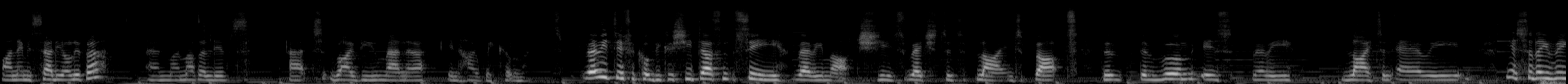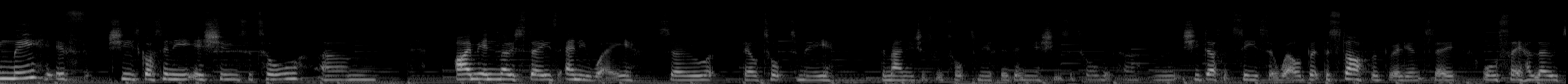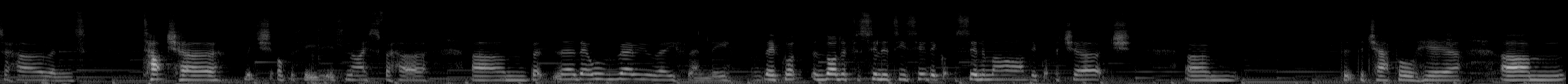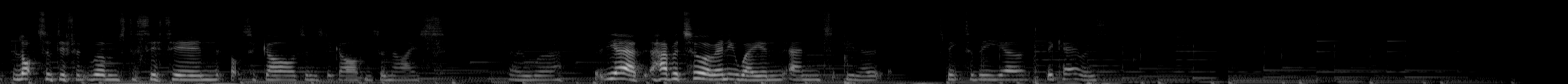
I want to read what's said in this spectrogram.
My name is Sally Oliver and my mother lives at Ryeview Manor in High Wycombe. It's very difficult because she doesn't see very much. She's registered blind, but the, the room is very light and airy. Yes, so they ring me if she's got any issues at all. Um, I'm in most days anyway, so they'll talk to me. The managers will talk to me if there's any issues at all with her. Um, she doesn't see so well, but the staff are brilliant. They all say hello to her and touch her, which obviously is nice for her. Um, but they're, they're all very, very friendly. They've got a lot of facilities here. They've got the cinema, they've got the church, um, the, the chapel here. Um, lots of different rooms to sit in, lots of gardens. The gardens are nice. So uh, yeah, have a tour anyway and, and you know, speak to the, uh, the carers.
